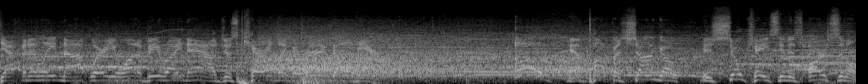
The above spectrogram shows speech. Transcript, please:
Definitely not where you want to be right now. Just carried like a rag doll here. Oh! And Papa Shango is showcasing his arsenal.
